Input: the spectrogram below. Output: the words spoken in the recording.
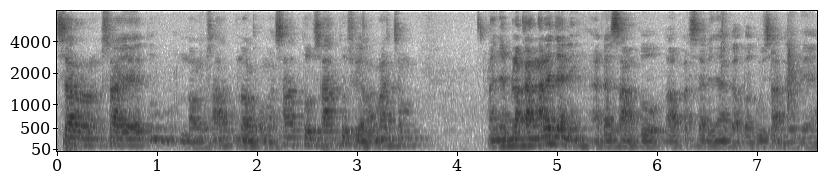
share saya itu 0,1, 0,1, 1 segala macam. Hanya belakangan aja nih ada sampo apa sharenya agak bagusan gitu ya.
